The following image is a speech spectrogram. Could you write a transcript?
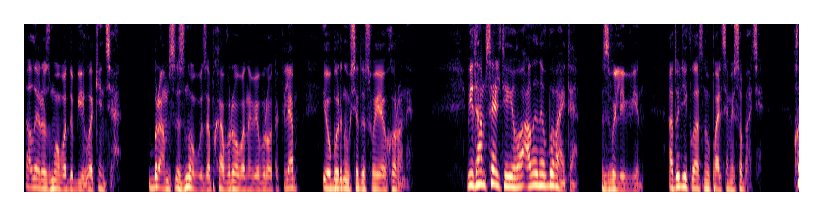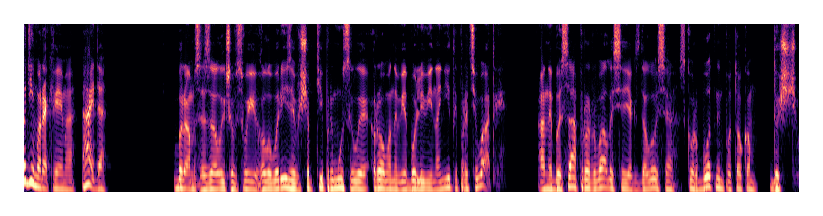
Але розмова добігла кінця. Брамс знову запхав Рованові в рота кляп і обернувся до своєї охорони. Відгамсельте його, але не вбивайте, звелів він, а тоді класнув пальцями собаці. Ходімо, реквієме, гайда. Брамс залишив своїх головорізів, щоб ті примусили Рованові боліві наніти працювати, а небеса прорвалися, як здалося, скорботним потоком дощу.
